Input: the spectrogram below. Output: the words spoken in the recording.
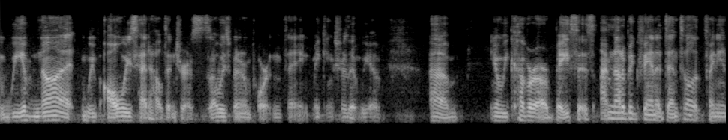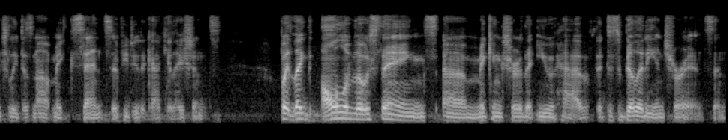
We have not, we've always had health insurance. It's always been an important thing, making sure that we have, um, you know, we cover our bases. I'm not a big fan of dental. It financially does not make sense if you do the calculations. But like all of those things, um, making sure that you have the disability insurance and,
